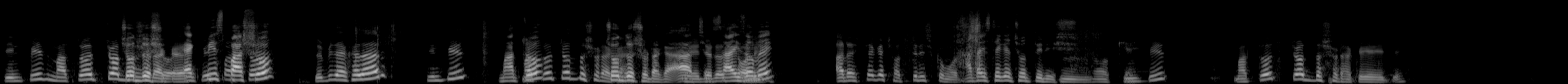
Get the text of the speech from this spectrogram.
তিন পিস মাত্র চোদ্দশো চোদ্দশো। টাকা। এক পিস পাঁচশো দুই পিস এক হাজার তিন পিস মাত্র মাত্র চোদ্দশো টাকা। চোদ্দশো টাকা। এই আচ্ছা সাইজ হবে? আঠাশ থেকে ছত্রিশ কোমর। আঠাইশ থেকে ছত্রিশ। ওকে পিস মাত্র চোদ্দশো টাকা এই যে।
